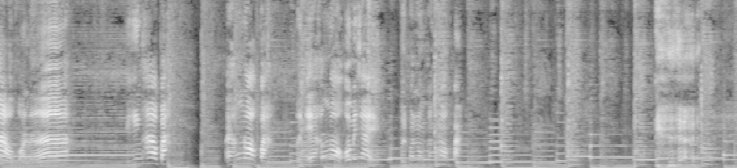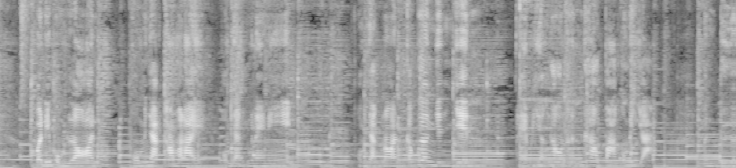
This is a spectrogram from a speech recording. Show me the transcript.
ข้าวก่อนเหรอไปกินข้าวปะไปข้างนอกปะเปิด แอร์ข้างนอกโอ้ไม่ใช่ เปิดพัดลมข้างนอกปะวันนี้ผมร้อน ผมอยากทำอะไร ผมอยากอยู่ในนี้ ผมอยากนอนกระเบื้องเย็นๆแต่เพียงเท่านั้นข้าวปลาก็ไม่อยาก มันเบื่อ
